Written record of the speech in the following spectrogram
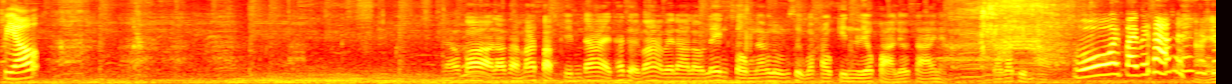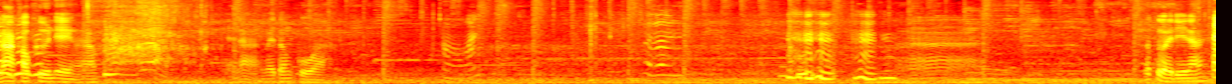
เฟี้ยว แล้วก็เราสามารถปรับพิมพ์ได้ ถ้าเกิดว่าเวลาเราเร่งตรงแล้วเรารู้สึกว่าเขากินเลี้ยวขวาเลี้ยวซ้ายเนี่ย เราก็พิมพ์เอาโอ้ยไปไม่ทันหายลากเขาคืนเองนะครับเห็นนะไม่ต้องกลัว อ๋อวะเอออ่าก็สวยดีนะไหน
